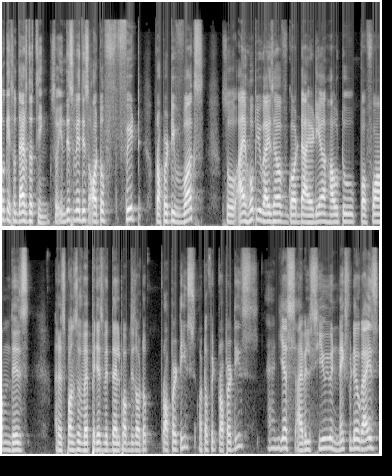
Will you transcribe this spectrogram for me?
Okay, so that's the thing. So in this way, this auto fit property works. So I hope you guys have got the idea how to perform these responsive web pages with the help of these auto properties, auto fit properties. And yes, I will see you in next video guys.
